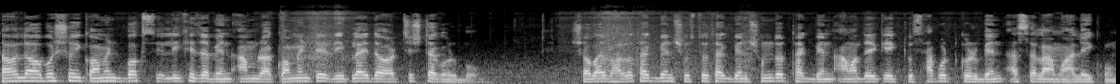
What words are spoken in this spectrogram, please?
তাহলে অবশ্যই কমেন্ট বক্সে লিখে যাবেন, আমরা কমেন্টের রিপ্লাই দেওয়ার চেষ্টা করব। সবাই ভালো থাকবেন সুস্থ থাকবেন সুন্দর থাকবেন। আমাদেরকে একটু সাপোর্ট করবেন। আসসালামু আলাইকুম।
